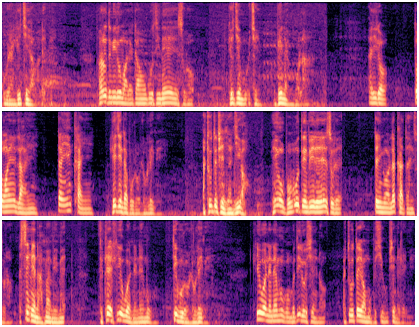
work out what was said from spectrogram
ကိုယ်တိုင်လေ့ကျင့်ရပါလိမ့်မယ်။သားတို့သမီးတို့မှလည်းတောင်းကိုယ်စီနေဆိုတော့လေ့ကျင့်မှုအချိန်မပေးနိုင်ဘူးပေါ့လား။အဲဒီတော့တွားရင်လာရင်တိုင်ရင်ခိုင်ရင်လေ့ကျင့်တတ်ဖို့တော့လိုလိမ့်မယ်။အထူးသဖြင့်ရန်ကြီးအောင်မင်းကိုဘိုးဘိုးတင်ပေးတယ်ဆိုတဲ့ တိမ်တော်လက်ခတ်တိုင်းဆိုတာအစစ်မျက်နှာမှန်ပေမဲ့တကယ်လျှို့ဝှက်နေနေမှုကိုသိဖို့တော့လိုလိမ့်မယ်လျှို့ဝှက်နေနေမှုကိုမသိလို့ရှိရင်တော့အကျိုးသက်ရောက်မှုမရှိဘူးဖြစ်နေလိမ့်မယ်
